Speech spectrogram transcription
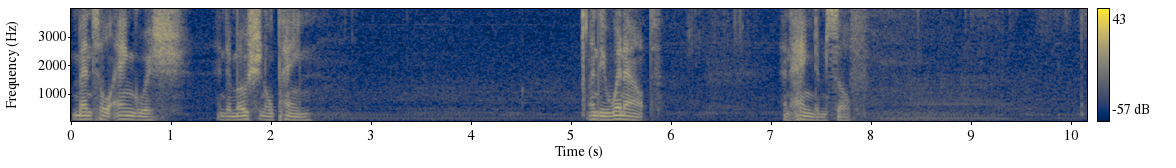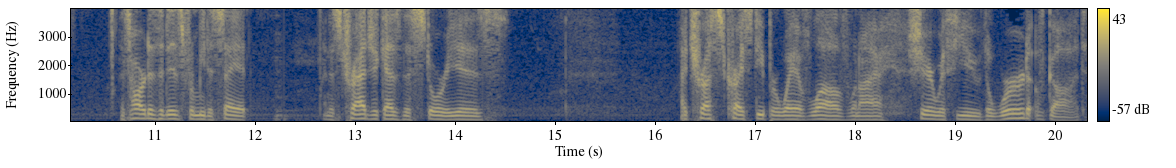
mental anguish and emotional pain. And he went out and hanged himself. As hard as it is for me to say it, and as tragic as this story is, I trust Christ's deeper way of love when I share with you the Word of God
